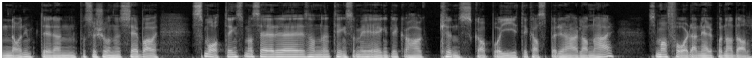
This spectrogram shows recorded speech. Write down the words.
enormt i den posisjonen. Se bare småting som man ser, eh, sånne ting som vi egentlig ikke har kunnskap å gi til Kasper i dette landet her, som han får der nede på Nadal.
